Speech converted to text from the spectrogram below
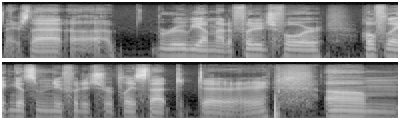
there's that. Uh, Ruby, I'm out of footage for. Hopefully, I can get some new footage to replace that today. Um,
